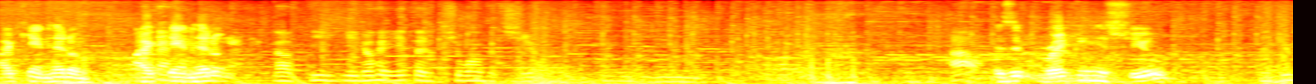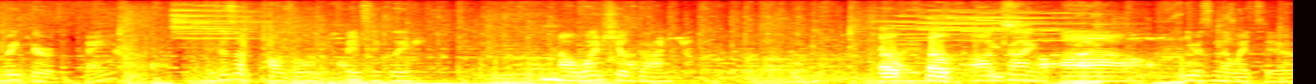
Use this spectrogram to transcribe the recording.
I can't hit him. I can't hit him. No, you, you don't hit the sh- one with the shield. How? Is it breaking his shield? Did you break your thing? Is this a puzzle, basically? Oh, one shield gone. Help, help. Oh, I'm trying. Uh, he was in the way too.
